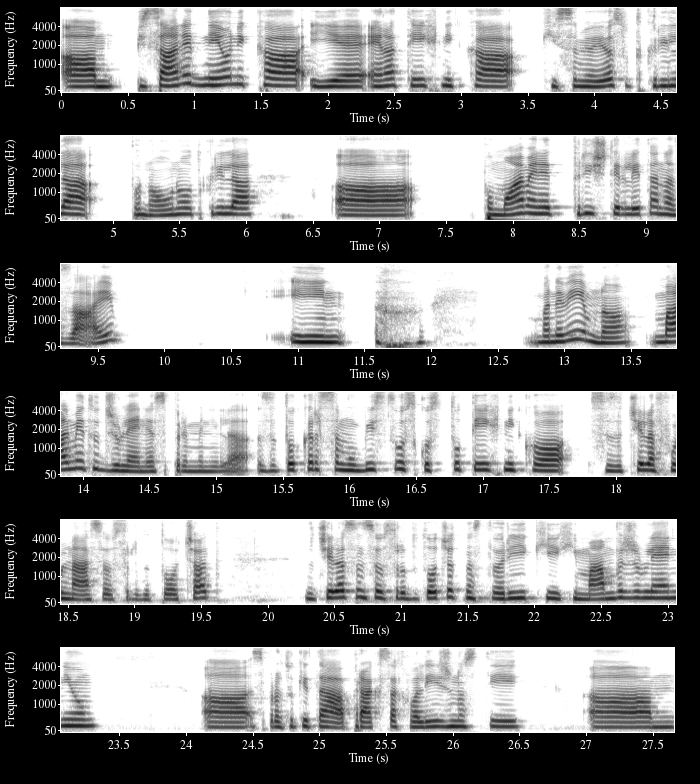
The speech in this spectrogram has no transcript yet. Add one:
Um, pisanje dnevnika je ena tehnika, ki sem jo jaz odkrila, ponovno odkrila, uh, po mojem, ne 3-4 leta nazaj. In Ma ne vem, no, malo mi je tudi življenje spremenila, zato ker sem v bistvu skozi to tehniko se začela fulna se osredotočati. Začela sem se osredotočati na stvari, ki jih imam v življenju, uh, sprav tukaj ta praksa hvaležnosti, um,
